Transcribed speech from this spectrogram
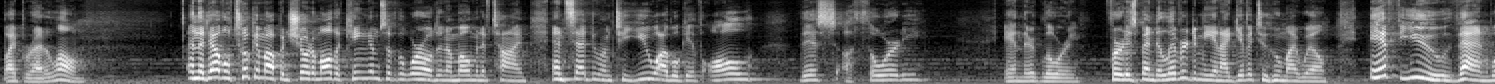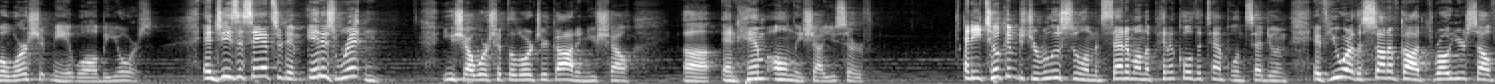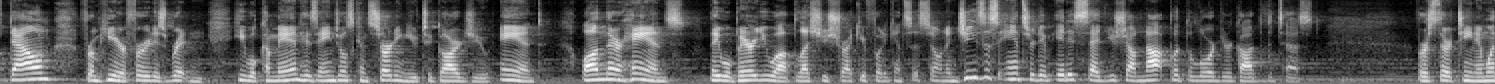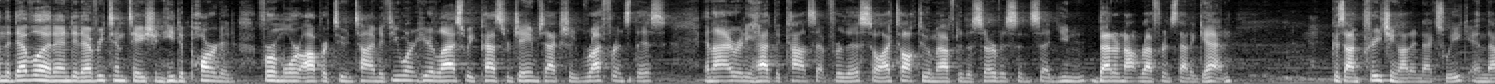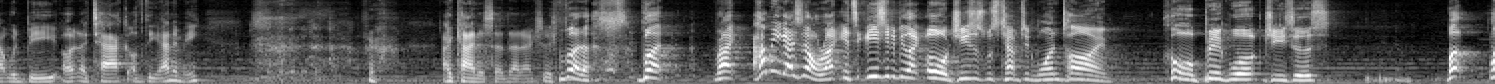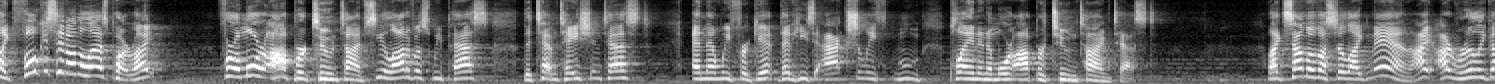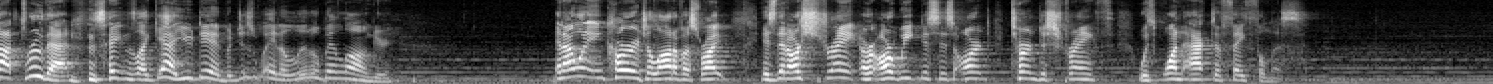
by bread alone. And the devil took him up and showed him all the kingdoms of the world in a moment of time, and said to him, To you I will give all this authority and their glory. For it has been delivered to me, and I give it to whom I will. If you then will worship me, it will all be yours. And Jesus answered him, It is written, You shall worship the Lord your God, and you shall uh, and him only shall you serve. And he took him to Jerusalem and set him on the pinnacle of the temple and said to him, If you are the Son of God, throw yourself down from here, for it is written, He will command His angels concerning you to guard you, and on their hands they will bear you up, lest you strike your foot against a stone. And Jesus answered him, It is said, You shall not put the Lord your God to the test. Verse 13, and when the devil had ended every temptation, he departed for a more opportune time. If you weren't here last week, Pastor James actually referenced this and I already had the concept for this, so I talked to him after the service and said, You better not reference that again, because I'm preaching on it next week, and that would be an attack of the enemy. I kind of said that actually, but, uh, but, right? How many of you guys know, right? It's easy to be like, Oh, Jesus was tempted one time. Oh, big whoop, Jesus. But, like, focus in on the last part, right? For a more opportune time. See, a lot of us, we pass the temptation test and then we forget that he's actually mm, playing in a more opportune time test. Like some of us are like, man, I, I really got through that. And Satan's like, yeah, you did, but just wait a little bit longer. And I want to encourage a lot of us, right? Is that our strength or our weaknesses aren't turned to strength with one act of faithfulness.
